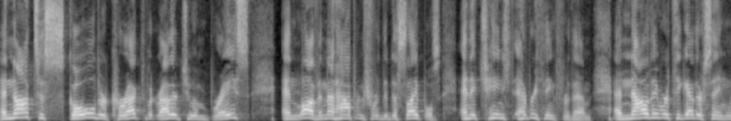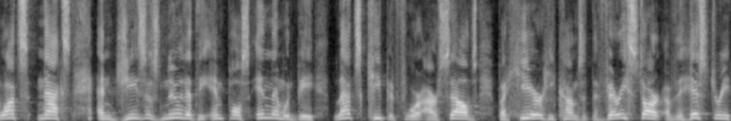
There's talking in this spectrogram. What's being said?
And not to scold or correct, but rather to embrace and love. And that happened for the disciples. And it changed everything for them. And now they were together saying, What's next? And Jesus knew that the impulse in them would be, Let's keep it for ourselves. But here he comes at the very start of the history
